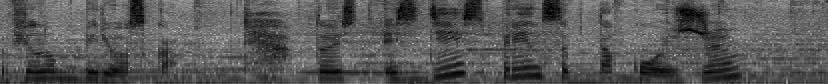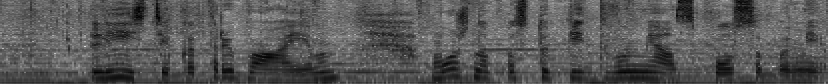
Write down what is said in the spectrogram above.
вьюнок березка. То есть здесь принцип такой же – листик отрываем. Можно поступить двумя способами.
